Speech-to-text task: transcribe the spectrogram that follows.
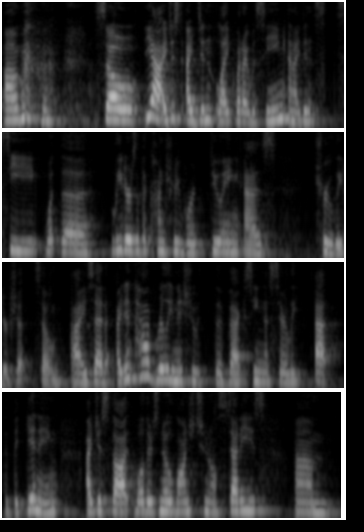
Um, so yeah, I just I didn't like what I was seeing, and I didn't see what the leaders of the country were doing as true leadership. So I said I didn't have really an issue with the vaccine necessarily at the beginning. I just thought, well, there's no longitudinal studies. Um,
